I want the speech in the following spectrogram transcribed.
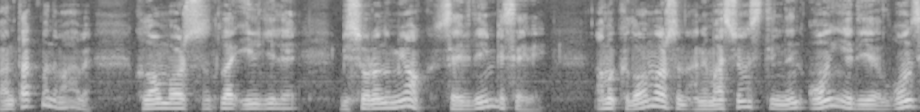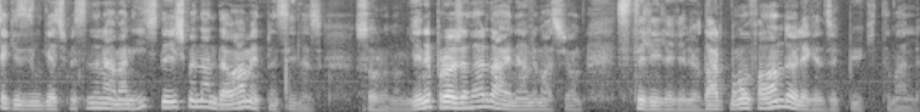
Ben takmadım abi. Clone Wars'la ilgili bir sorunum yok. Sevdiğim bir seri. Ama Clone Wars'un animasyon stilinin 17 yıl, 18 yıl geçmesine rağmen hiç değişmeden devam etmesiyle sorunum. Yeni projeler de aynı animasyon stiliyle geliyor. Darth Maul falan da öyle gelecek büyük ihtimalle.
